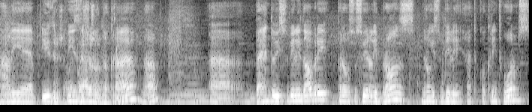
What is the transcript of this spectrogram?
ali je Izdržalo. izdržao pojačalo. do kraja, da. A, bendovi su bili dobri, prvo su svirali Bronze, drugi su bili, eto, Concrete Worms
